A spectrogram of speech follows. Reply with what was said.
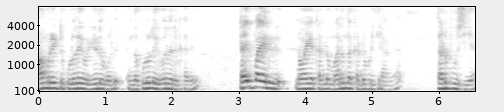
ஆம்ரைட்டு குழுவில் ஈடுபடுது அந்த குழுவில் இவர் இருக்கார். டைபாய்டு நோயை கண்டு மருந்தை கண்டுபிடிக்கிறாங்க தடுப்பூசியை.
